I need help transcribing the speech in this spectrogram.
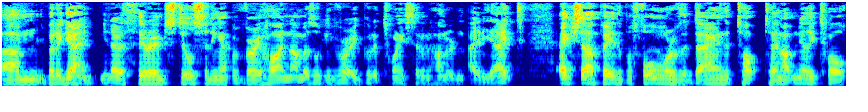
Um, but again, you know, Ethereum still sitting up at very high numbers, looking very good at 2,788. XRP, the performer of the day in the top 10, up nearly 12%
